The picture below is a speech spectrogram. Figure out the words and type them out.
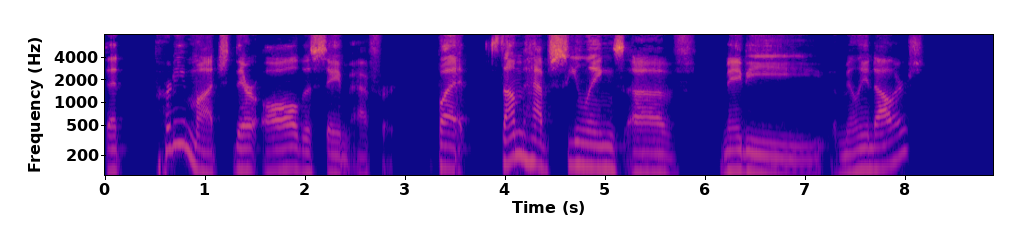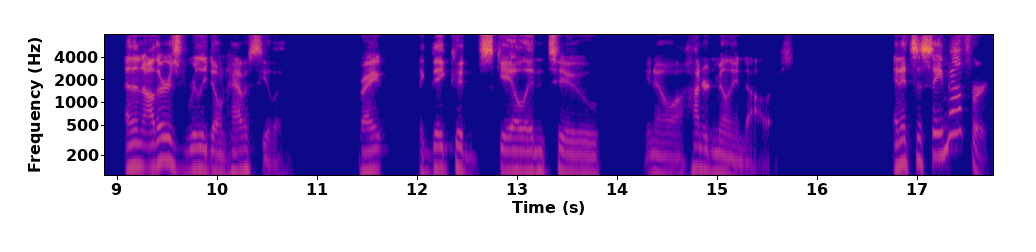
that pretty much they're all the same effort, but some have ceilings of maybe a million dollars, and then others really don't have a ceiling, right? Like they could scale into you know a hundred million dollars, and it's the same effort.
